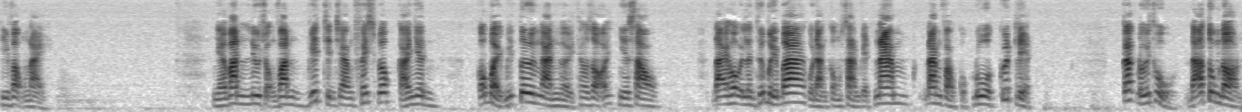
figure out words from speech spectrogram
hy vọng này. Nhà văn Lưu Trọng Văn viết trên trang Facebook cá nhân có 74.000 người theo dõi như sau. Đại hội lần thứ 13 của Đảng Cộng sản Việt Nam đang vào cuộc đua quyết liệt. Các đối thủ đã tung đòn,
